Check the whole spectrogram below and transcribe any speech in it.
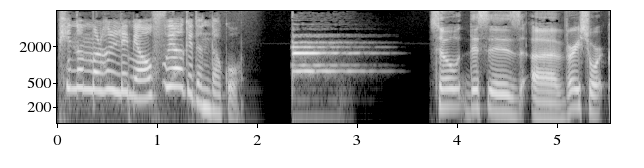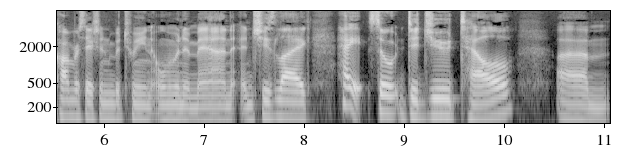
피눈물 흘리며 후회하게 된다고. So this is a very short conversation between a woman and man, and she's like, "Hey, so did you tell um,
